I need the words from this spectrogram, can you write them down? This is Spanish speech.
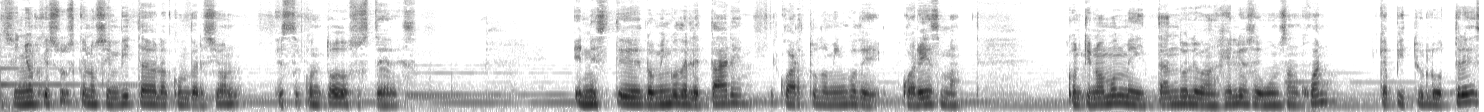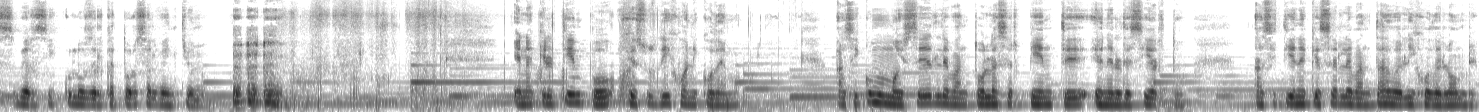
El Señor Jesús que nos invita a la conversión esté con todos ustedes. En este domingo de Letare, cuarto domingo de Cuaresma, continuamos meditando el Evangelio según San Juan, capítulo 3, versículos del 14 al 21. en aquel tiempo Jesús dijo a Nicodemo, Así como Moisés levantó la serpiente en el desierto, así tiene que ser levantado el Hijo del Hombre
